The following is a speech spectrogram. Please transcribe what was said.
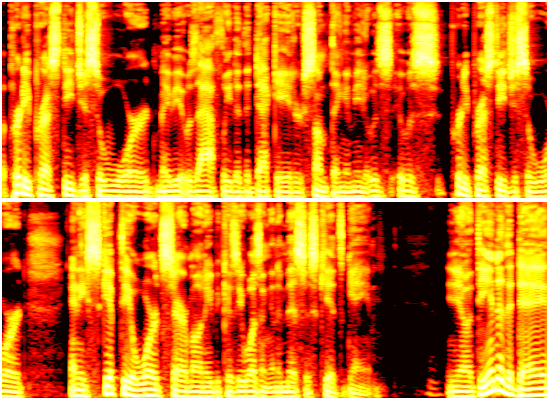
a pretty prestigious award. Maybe it was athlete of the decade or something. I mean, it was it was pretty prestigious award, and he skipped the award ceremony because he wasn't going to miss his kid's game. You know, at the end of the day,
